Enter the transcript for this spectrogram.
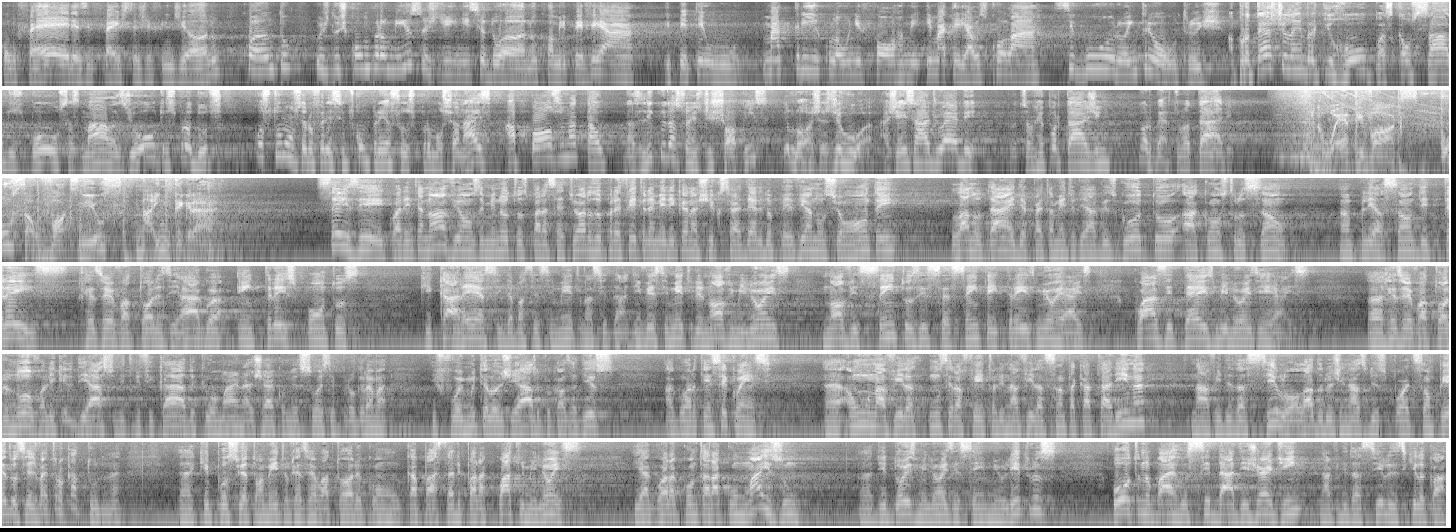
com férias e festas de fim de ano, quanto os dos compromissos de início do ano, como IPVA, IPTU, matrícula, uniforme e material escolar, seguro, entre outros. A Proteste lembra que roupas, calçados, bolsas, malas e outros produtos costumam ser oferecidos com preços promocionais após o Natal, nas liquidações de shoppings e lojas de rua. Agência Rádio Web, produção e reportagem, Norberto Notari. No app Vox, ouça o Vox News na íntegra. 6 e 49 11 minutos para 7 horas. O prefeito da Americana, Chico Sardelli, do PV, anunciou ontem, lá no DAI, Departamento de Água e Esgoto, a construção ampliação de três reservatórios de água em três pontos que carecem de abastecimento na cidade. Investimento de 9 milhões 963 mil reais, quase 10 milhões de reais. Uh, reservatório novo, ali aquele de aço vitrificado que o Omar Najar começou esse programa e foi muito elogiado por causa disso. Agora tem sequência. Uh, um na vila, um será feito ali na Vila Santa Catarina na Avenida Silo, ao lado do ginásio de esporte São Pedro, ou seja, vai trocar tudo, né? É, que possui atualmente um reservatório com capacidade para 4 milhões e agora contará com mais um uh, de 2 milhões e 100 mil litros. Outro no bairro Cidade Jardim, na Avenida Silos,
